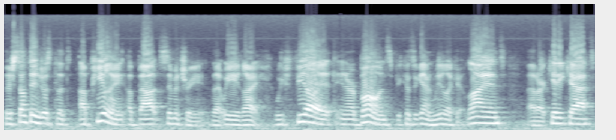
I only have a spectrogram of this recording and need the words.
there's something just that's appealing about symmetry that we like. We feel it in our bones because again, we look at lions, at our kitty cats,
